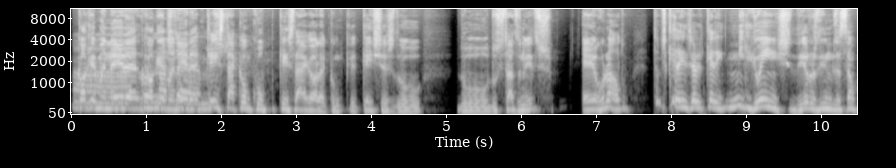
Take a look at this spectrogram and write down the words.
De qualquer Ah, maneira, de qualquer maneira estamos. quem, está com culpa, quem está agora com que- queixas do, do- dos Estados Unidos é o Ronaldo. Então eles querem, querem milhões de euros de indemnização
